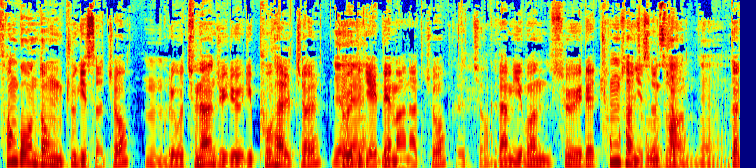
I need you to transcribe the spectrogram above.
선거운동 쭉 있었죠. 음. 그리고 지난주 일요일이 부활절, 예. 교회들 예배 많았죠. 그렇죠. 그다음 이번 수요일에 총선이 총선, 있었죠. 예. 그러니까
